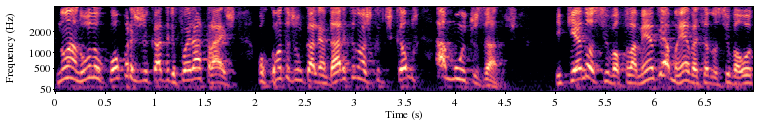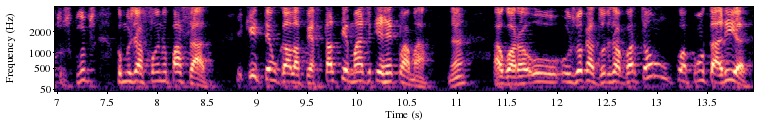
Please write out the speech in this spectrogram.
não anula o quão prejudicado ele foi lá atrás, por conta de um calendário que nós criticamos há muitos anos. E que é nocivo ao Flamengo e amanhã vai ser nocivo a outros clubes, como já foi no passado. E quem tem um galo apertado tem mais a que reclamar. Né? Agora, o, os jogadores agora estão com a pontaria,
